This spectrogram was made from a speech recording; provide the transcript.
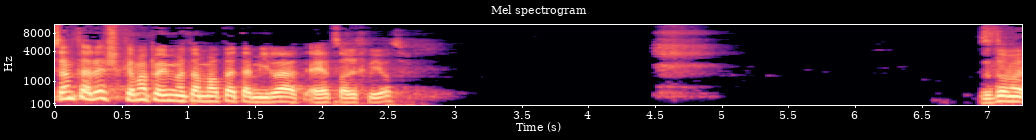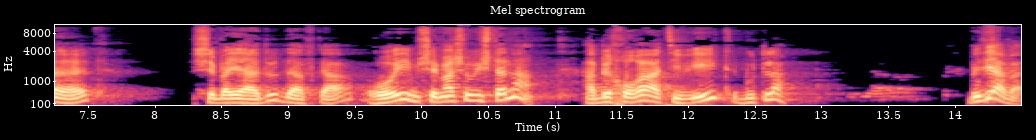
שמת לב שכמה פעמים אתה אמרת את המילה היה צריך להיות? זאת אומרת שביהדות דווקא רואים שמשהו השתנה. הבכורה הטבעית בוטלה. בדיעבד.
